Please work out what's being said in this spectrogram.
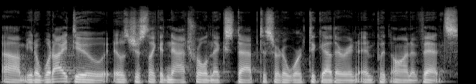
um, you know, what I do, it was just like a natural next step to sort of work together and, and put on events.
